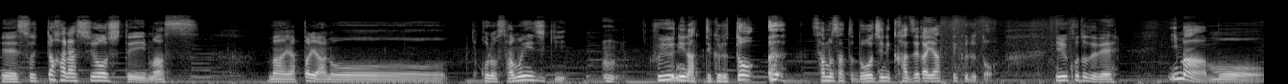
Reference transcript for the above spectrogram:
えー、そういった話をしています。まあやっぱりあのー、この寒い時期、うん、冬になってくると 寒さと同時に風がやってくるということでね今もう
